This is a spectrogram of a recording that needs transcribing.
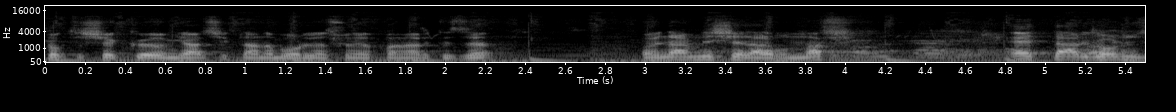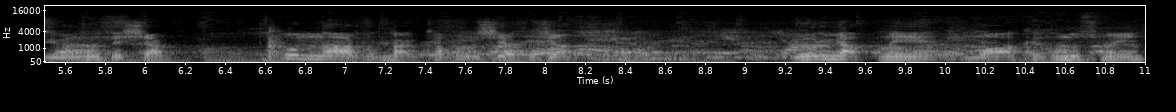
Çok teşekkür ederim gerçekten de bu organizasyonu yapan herkese. Önemli şeyler bunlar. Etler gördüğünüz gibi muhteşem. Bununla artık ben kapanışı yapacağım. Yorum yapmayı muhakkak unutmayın.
